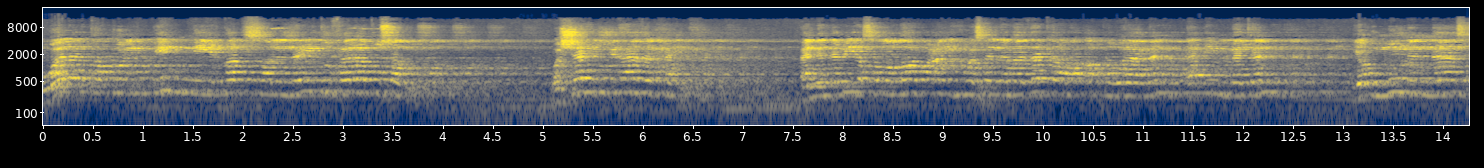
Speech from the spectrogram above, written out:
ولا تقل إني قد صليت فلا تصل والشاهد في هذا الحديث أن النبي صلى الله عليه وسلم ذكر أقواما أئمة يؤمون الناس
